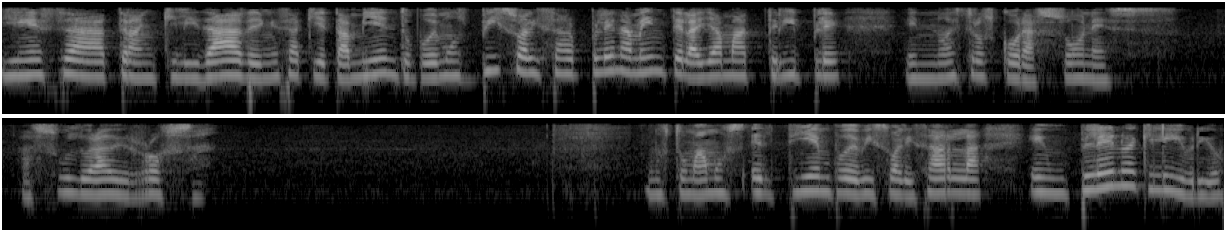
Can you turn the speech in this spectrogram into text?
Y en esa tranquilidad, en ese aquietamiento, podemos visualizar plenamente la llama triple en nuestros corazones, azul, dorado y rosa. Nos tomamos el tiempo de visualizarla en pleno equilibrio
